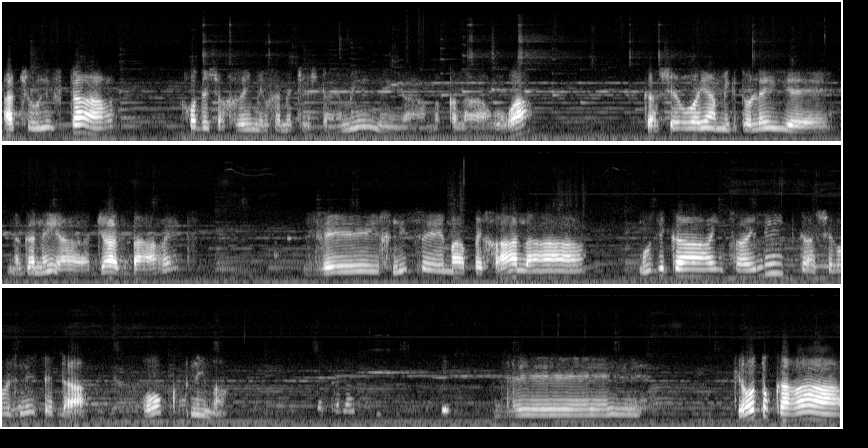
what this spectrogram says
עד שהוא נפטר חודש אחרי מלחמת ששת הימים מהמחלה הארורה, כאשר הוא היה מגדולי אה, נגני הג'אז בארץ, והכניס מהפכה ל... מוזיקה ישראלית כאשר הוא הכניס את הרוק פנימה. וכאות הוקרה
